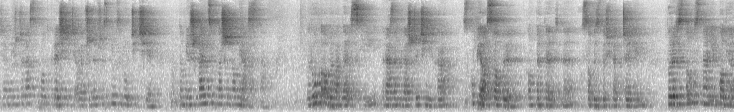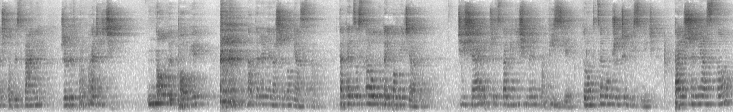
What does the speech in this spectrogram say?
chciałam jeszcze raz podkreślić, ale przede wszystkim zwrócić się do mieszkańców naszego miasta. Ruch obywatelski Razem dla Szczecinka skupia osoby kompetentne, osoby z doświadczeniem, które są w stanie podjąć to wyzwanie, żeby wprowadzić nowy pobieg na terenie naszego miasta. Tak jak zostało tutaj powiedziane, Dzisiaj przedstawiliśmy wizję, którą chcemy urzeczywistnić. Tańsze miasto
